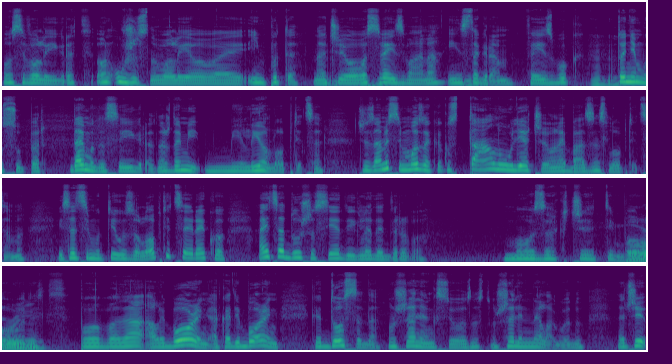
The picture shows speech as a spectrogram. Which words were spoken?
On se voli igrat. On užasno voli ovaj, inpute. Znači ovo mhm. sve izvana. Instagram, mhm. Facebook. To je njemu super. Daj mu da se igra. Znaš, daj mi milion loptica. Znači zamisli mozak kako stalno ulječe onaj bazen s lopticama. I sad si mu ti uzeo loptice i rekao, aj sad dušo sjedi i gledaj drvo mozak će ti poluditi. Po, da, ali boring. A kad je boring, kad je dosada, on šalje anksioznost, on šalje nelagodu. Znači,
